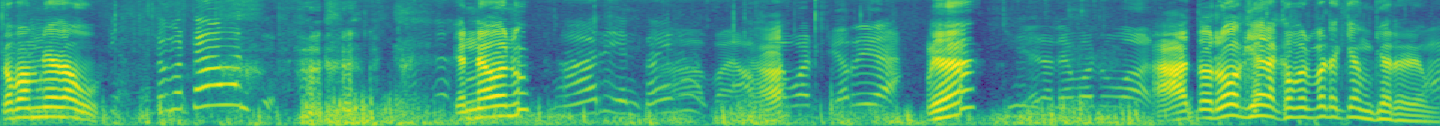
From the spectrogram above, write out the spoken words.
કબામ ને આવું એને આવવાનું હા. તો રો ઘેરે, ખબર પડે કેમ ઘેરે રહેવું.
